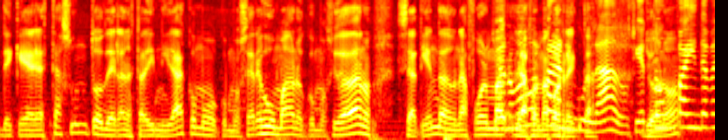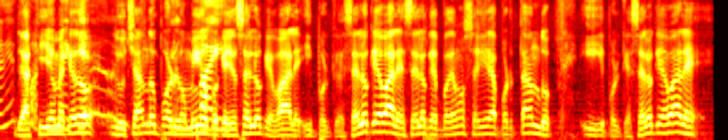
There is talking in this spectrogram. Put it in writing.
de, que este asunto de la, nuestra dignidad como, como seres humanos, como ciudadanos, se atienda de una forma, de la forma correcta. Lado. Si yo un país independiente, aquí yo me, quedo, luchando por lo mío porque yo sé lo que vale y porque sé lo que vale, sé lo que podemos seguir aportando y porque sé lo que vale,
